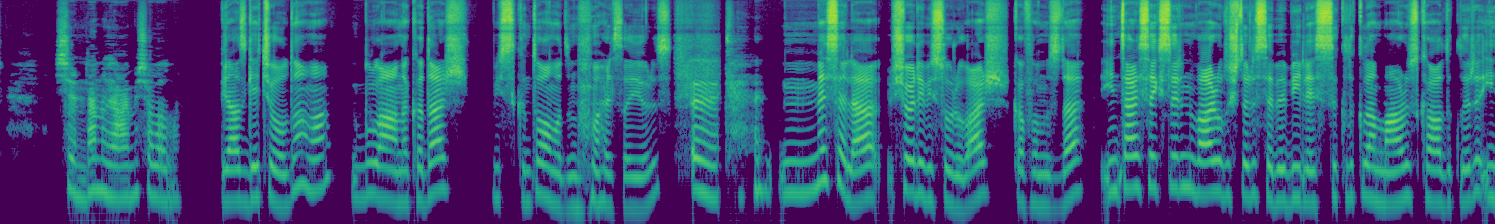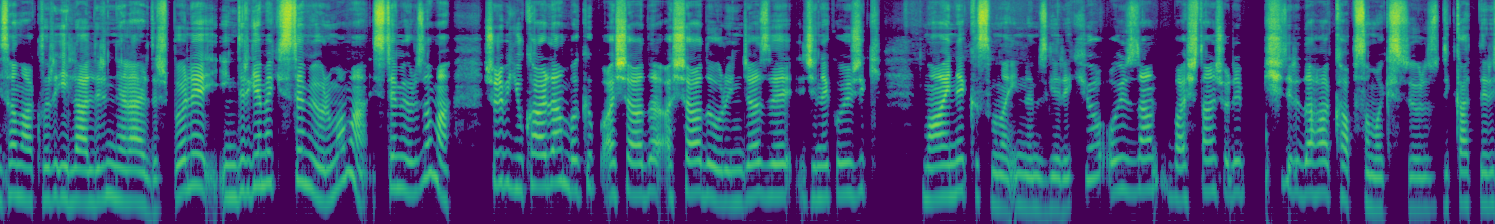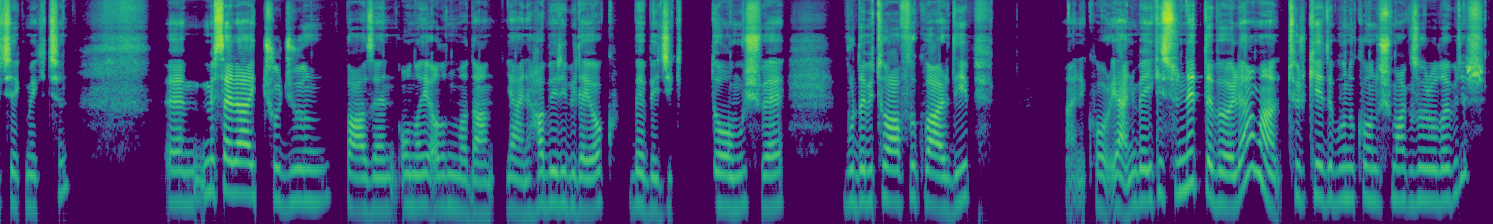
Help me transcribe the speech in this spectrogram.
Şimdiden uyarmış olalım. Biraz geç oldu ama bu ana kadar bir sıkıntı olmadığını varsayıyoruz. Evet. Mesela şöyle bir soru var kafamızda. İntersekslerin varoluşları sebebiyle sıklıkla maruz kaldıkları insan hakları ihlalleri nelerdir? Böyle indirgemek istemiyorum ama istemiyoruz ama şöyle bir yukarıdan bakıp aşağıda aşağı doğru ineceğiz ve jinekolojik muayene kısmına inmemiz gerekiyor. O yüzden baştan şöyle bir şeyleri daha kapsamak istiyoruz dikkatleri çekmek için. Emm, mesela çocuğun bazen onayı alınmadan yani haberi bile yok, bebecik doğmuş ve burada bir tuhaflık var deyip hani kor yani belki sünnet de böyle ama Türkiye'de bunu konuşmak zor olabilir.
